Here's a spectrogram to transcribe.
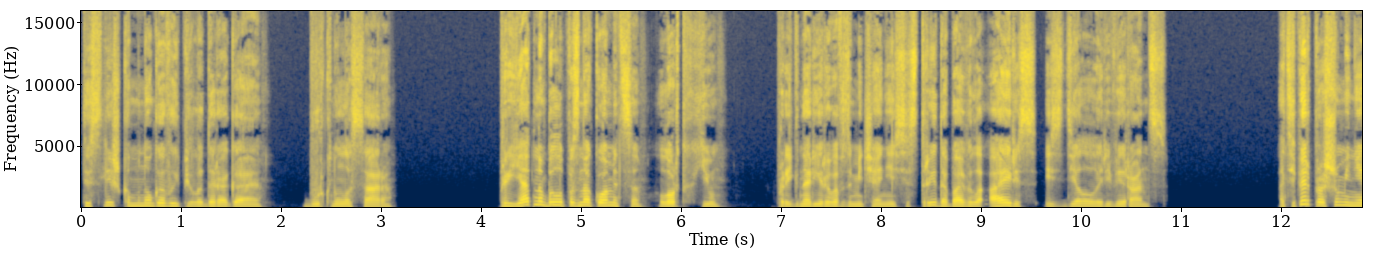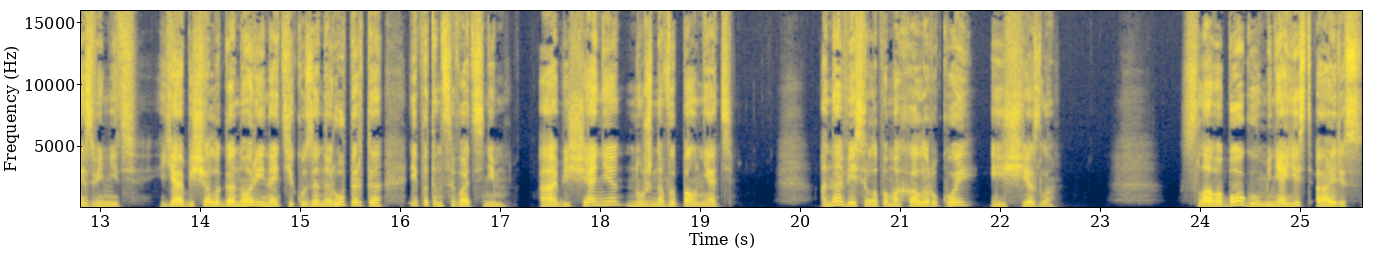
«Ты слишком много выпила, дорогая», — буркнула Сара. «Приятно было познакомиться, лорд Хью», Проигнорировав замечание сестры, добавила Айрис и сделала реверанс. «А теперь прошу меня извинить. Я обещала Ганории найти кузена Руперта и потанцевать с ним, а обещание нужно выполнять». Она весело помахала рукой и исчезла. «Слава богу, у меня есть Айрис»,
